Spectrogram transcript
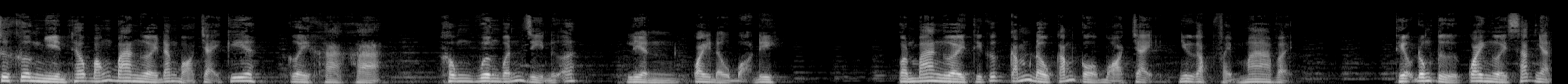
sư Khương nhìn theo bóng ba người đang bỏ chạy kia, Cười khà khà, Không vương vấn gì nữa, Liền quay đầu bỏ đi. Còn ba người thì cứ cắm đầu cắm cổ bỏ chạy Như gặp phải ma vậy. Thiệu Đông Tử quay người xác nhận,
